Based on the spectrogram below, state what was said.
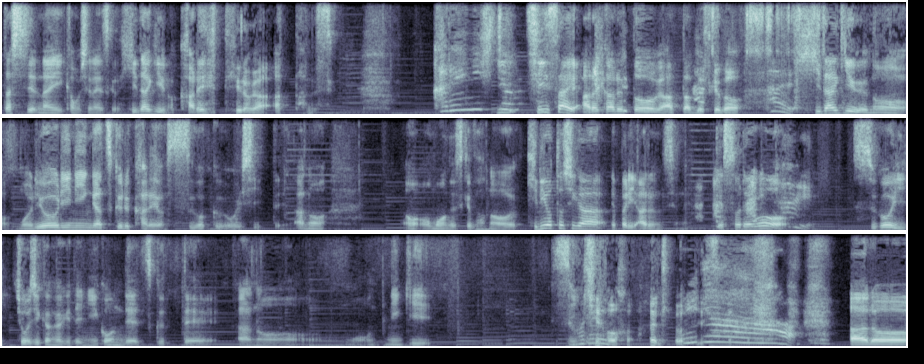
出してないかもしれないですけど飛騨牛のカレーっていうのがあったんですよ。カレーにしちゃう？小さいアラカルトがあったんですけどはい。飛騨牛のもう料理人が作るカレーはすごく美味しいって。あのお思うんですけどあの切り落としがやっぱりあるんですよね。でそれをはいはい。すごい長時間かけて煮込んで作ってあのもう人気人気の料理いです。ね。や あの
